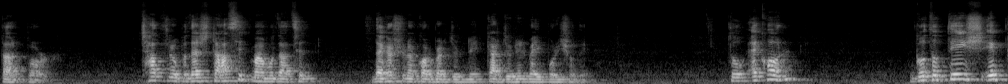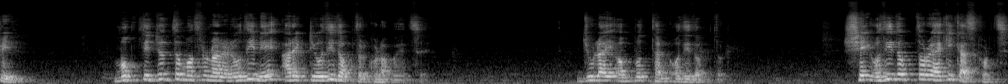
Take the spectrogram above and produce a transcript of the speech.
তারপর ছাত্র উপদেষ্টা আসিফ মাহমুদ আছেন, দেখাশোনা করবার জন্যে, কার্যনির্বাহী পরিষদে। তো এখন গত তেইশ এপ্রিল মুক্তিযুদ্ধ মন্ত্রণালয়ের অধীনে আরেকটি অধিদপ্তর খোলা হয়েছে। জুলাই অভ্যুত্থান অধিদপ্তর। সেই অধিদপ্তরও একই কাজ করছে।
